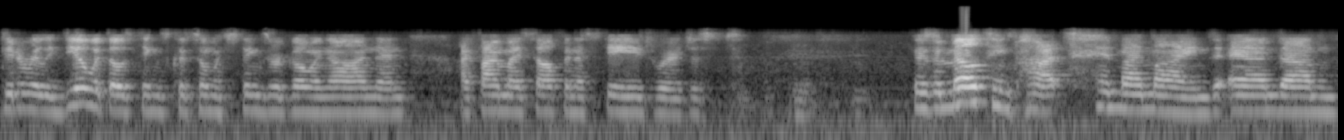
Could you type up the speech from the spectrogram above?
didn't really deal with those things because so much things were going on, and I find myself in a stage where just there's a melting pot in my mind. And um,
